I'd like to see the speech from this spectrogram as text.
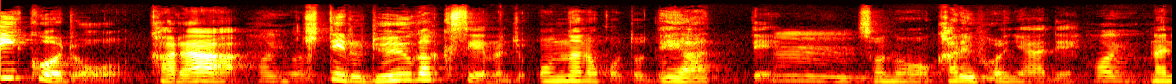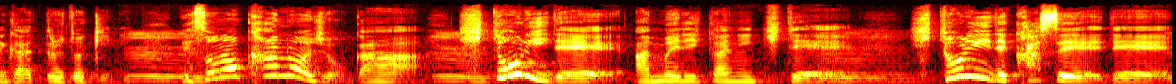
エクアドから来てる留学生の女の子と出会って、うん。そのカリフォルニアではい何かやってる時に、うん。でその彼女がうん。一人でアメリカに来てうん。一人で稼いで、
